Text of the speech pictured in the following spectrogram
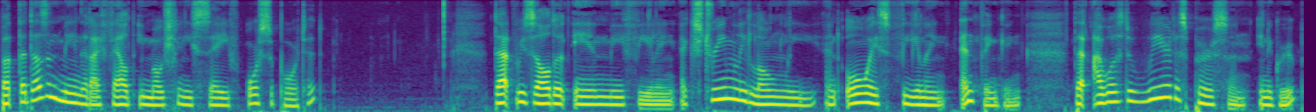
but that doesn't mean that I felt emotionally safe or supported. That resulted in me feeling extremely lonely and always feeling and thinking that I was the weirdest person in a group.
